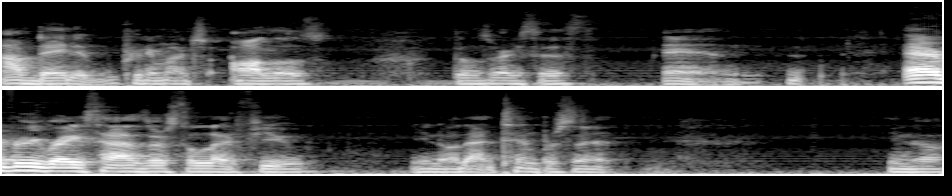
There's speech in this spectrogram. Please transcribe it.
I've dated pretty much all those those races, and every race has their select few you know that 10% you know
